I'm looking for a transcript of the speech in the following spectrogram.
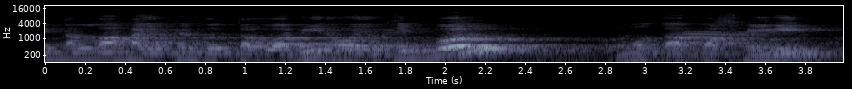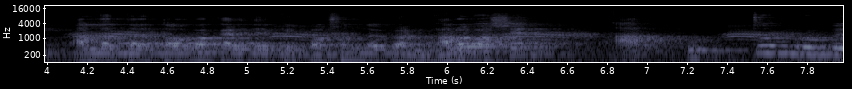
ইন্নাল্লাহ ইউহিব্বুত তাওয়াবিন ওয়া ইউহিব্বুল মুতাতাহহিরিন আল্লাহ তাআলা তওবাকারীদেরকে পছন্দ করেন, ভালোবাসেন, আর উত্তম রূপে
